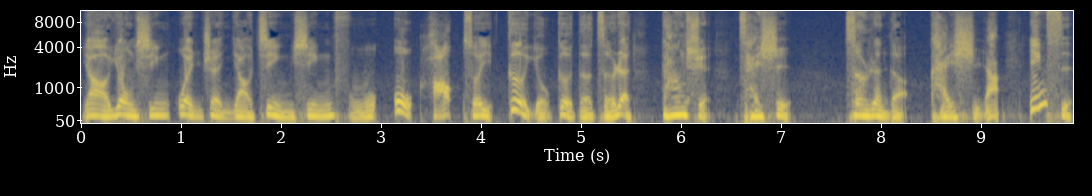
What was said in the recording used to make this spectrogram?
要用心问政，要尽心服务。好，所以各有各的责任，当选才是责任的。开始啊！因此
